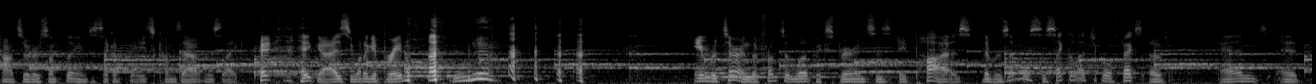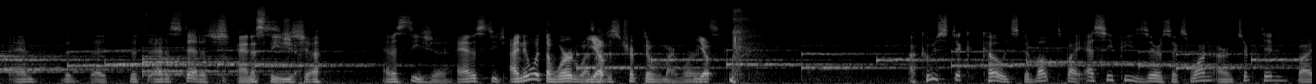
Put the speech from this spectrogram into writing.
concert or something, and just like a bass comes out and it's like, "Hey, hey guys, you want to get brainwashed?" In return, the frontal lobe experiences a pause that resembles the psychological effects of and and and the, the, the anesthesia. Anesthesia. Anesthesia. Anesthesia. I knew what the word was. Yep. I just tripped over my words. Yep. Acoustic codes developed by SCP-061 are interpreted by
